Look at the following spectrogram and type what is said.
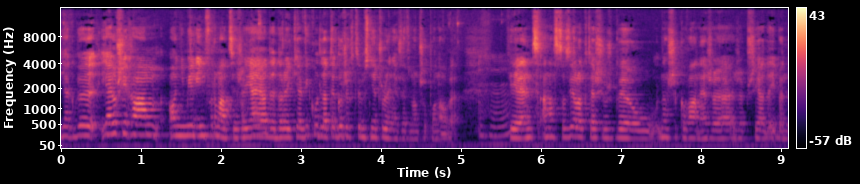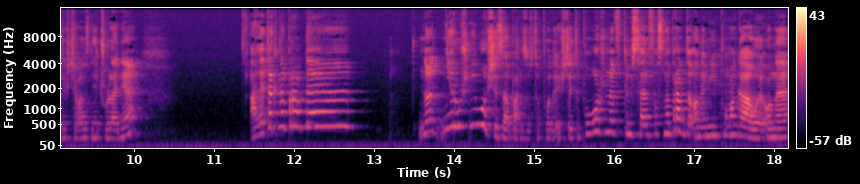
Jakby ja już jechałam, oni mieli informację, że Mhm. ja jadę do Reykjaviku, dlatego że chcę znieczulenie zewnątrzoponowe. Mhm. Więc anestezjolog też już był naszykowany, że, że przyjadę i będę chciała znieczulenie. Ale tak naprawdę no, nie różniło się za bardzo to podejście. Te położne w tym selfos naprawdę one mi pomagały. One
